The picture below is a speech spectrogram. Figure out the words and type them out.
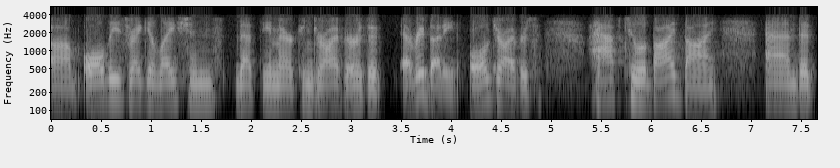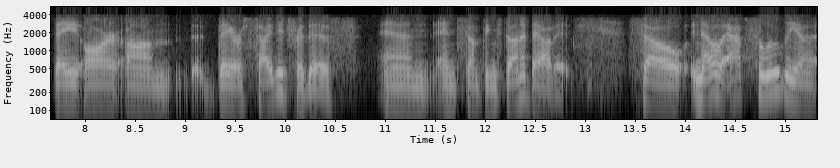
um, all these regulations that the American driver, or that everybody, all drivers, have to abide by, and that they are um, they are cited for this, and and something's done about it. So no, absolutely, uh,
